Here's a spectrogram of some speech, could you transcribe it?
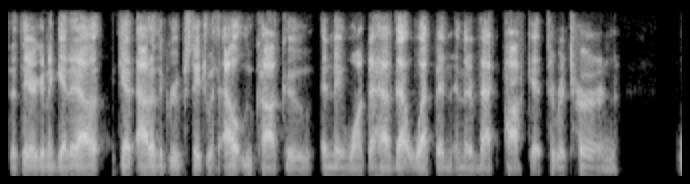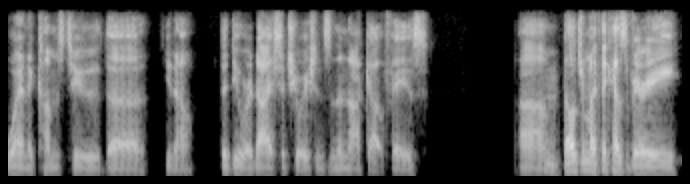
that they are going to get it out get out of the group stage without Lukaku, and they want to have that weapon in their back pocket to return when it comes to the you know the do or die situations in the knockout phase. Um, Hmm. Belgium, I think, has very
